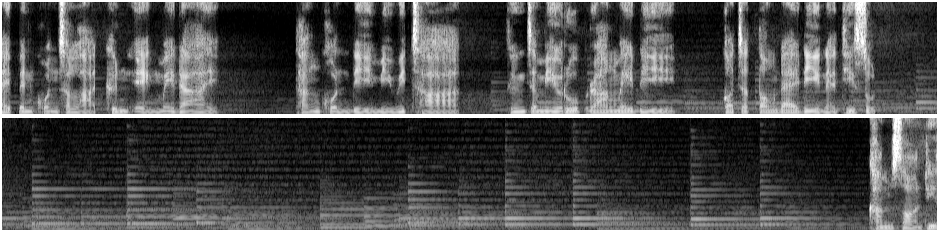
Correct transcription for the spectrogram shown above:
ห้เป็นคนฉลาดขึ้นเองไม่ได้ ทั้งคนดีมีวิชา ถึงจะมีรูปร่างไม่ดี ก็จะต้องได้ดีในที่สุด คำสอนที่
